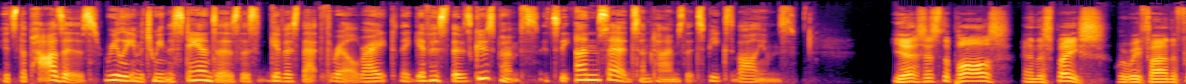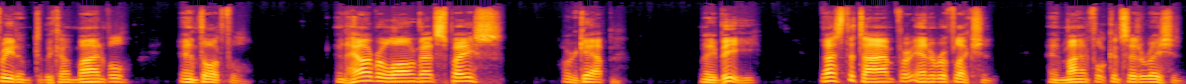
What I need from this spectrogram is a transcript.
it's the pauses, really in between the stanzas, that give us that thrill, right? They give us those goosebumps. It's the unsaid sometimes that speaks volumes. Yes, it's the pause and the space where we find the freedom to become mindful and thoughtful. And however long that space or gap may be, that's the time for inner reflection and mindful consideration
